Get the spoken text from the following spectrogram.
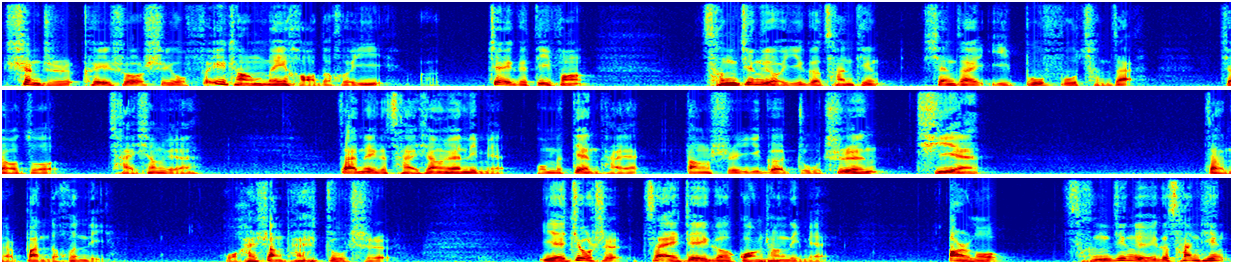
甚至可以说是有非常美好的回忆啊！这个地方曾经有一个餐厅，现在已不复存在，叫做彩香园。在那个彩香园里面，我们电台当时一个主持人齐岩在那儿办的婚礼，我还上台主持。也就是在这个广场里面，二楼曾经有一个餐厅，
